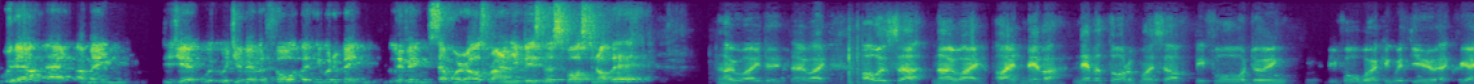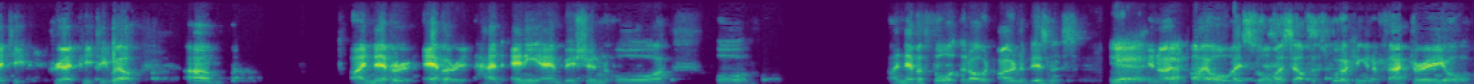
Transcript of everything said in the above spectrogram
without that, I mean, did you would you have ever thought that you would have been living somewhere else, running your business whilst you're not there? No way, dude. No way. I was uh, no way. I'd never, never thought of myself before doing, before working with you at Create Create PT Wealth. Um, I never ever had any ambition or, or I never thought that I would own a business. Yeah. You know, yeah. I always saw myself as working in a factory or,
